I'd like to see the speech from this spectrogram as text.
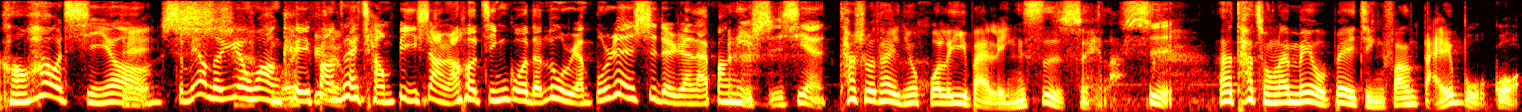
好好奇哦，什么样的愿望可以放在墙壁上，然后经过的路人不认识的人来帮你实现？他说他已经活了一百零四岁了，是。啊，他从来没有被警方逮捕过，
